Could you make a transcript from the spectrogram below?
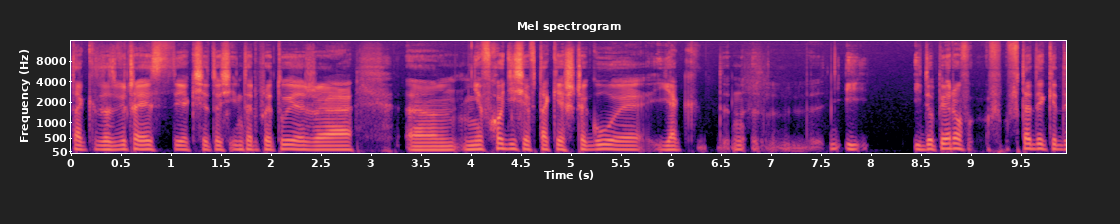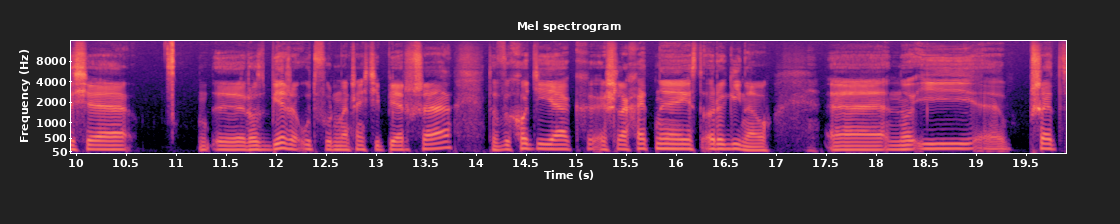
tak zazwyczaj jest, jak się coś interpretuje, że nie wchodzi się w takie szczegóły, jak i, i dopiero w, wtedy, kiedy się rozbierze utwór na części pierwsze, to wychodzi jak szlachetny jest oryginał. E, no i e, przed,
